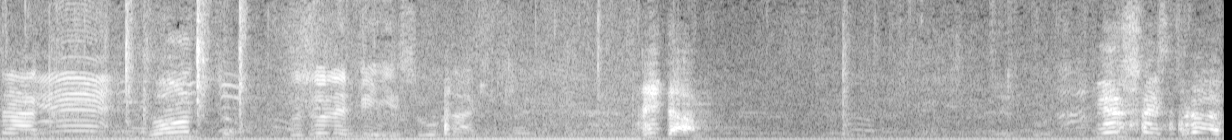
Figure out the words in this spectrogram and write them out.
Tak, Włącz to. może lepiej nie słuchać. Witam. W pierwszej, spra-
